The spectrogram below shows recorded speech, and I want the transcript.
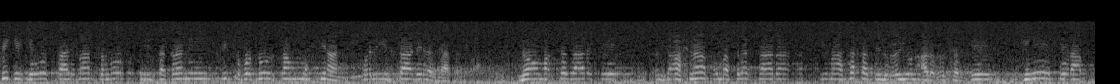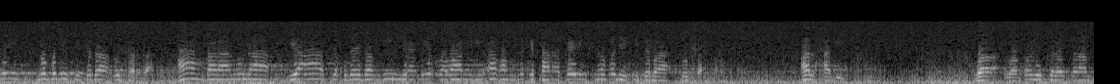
فکر کہ اوز طالبان تنور تکرانی فکر خطور سم مفتیان دی ولی اس تا دیر جاتا نوع مقصد ذلك احناف مسلک ساده چې سقط العيون على العشر کې چینې سراب کوي نو په عشر ده هم برانونا یا چې خدای بندي یا ډېر روان دي هغه مځکې پانه کوي نو په عشر ده الحديث وقول صلى الله عليه وسلم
